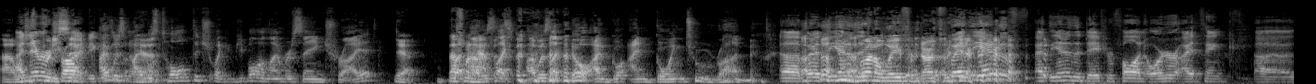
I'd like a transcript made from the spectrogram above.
Uh, which I is never pretty tried sick. because I was no I was told to tr- like people online were saying try it. yeah, that's but what I happens. was like I was like no I'm go- I'm going to run. Uh, but at the end of the run away from Darth Vader. but at the end of the, at the end of the day for Fallen Order, I think uh,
